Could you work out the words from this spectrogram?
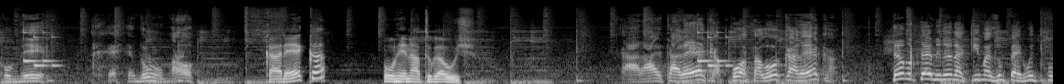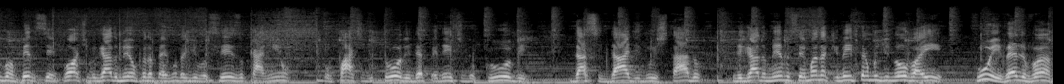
Comer. É do mal. Careca ou Renato Gaúcho? Caralho, careca. Pô, tá louco, careca? Estamos terminando aqui mais um Pergunte pro Vampiro Sem Corte. Obrigado mesmo pela pergunta de vocês, o carinho por parte de todo, independente do clube, da cidade, do estado. Obrigado mesmo. Semana que vem estamos de novo aí. Fui, velho Vamp.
